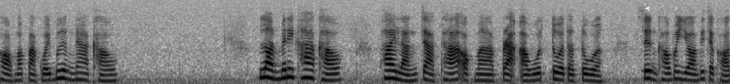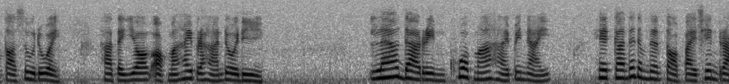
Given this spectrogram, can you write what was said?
หอกมาปักไว้เบื้องหน้าเขาหล่อนไม่ได้ฆ่าเขา ภายหลังจากท้าออกมาประอาวุธตัวต่อตัว ซึ่งเขาไม่ยอมที่จะขอต่อสู้ด้วย หากแต่ยอมออกมาให้ประหารโดยดี แล้วดารินควบม้าหายไปไหน เหตุการณ์ได้ดำเนินต่อไปเช่นไร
